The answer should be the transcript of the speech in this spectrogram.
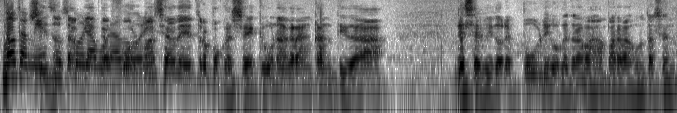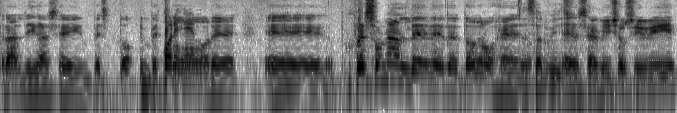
no, también sino sus también colaboradores. forma hacia adentro, porque sé que una gran cantidad de servidores públicos que trabajan para la Junta Central, dígase inspectores, eh, personal de, todos los géneros, servicio. el servicio civil,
